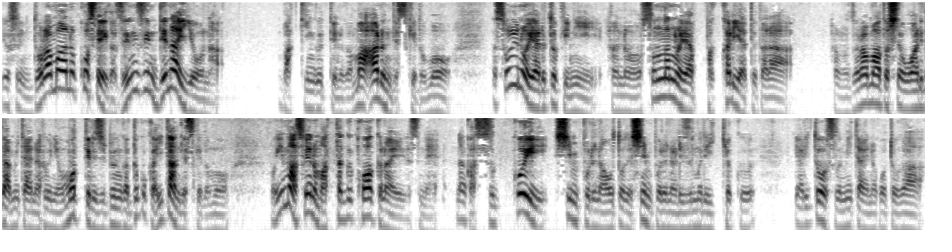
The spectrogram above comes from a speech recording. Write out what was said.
要するにドラマーの個性が全然出ないようなバッキングっていうのが、まああるんですけども、そういうのをやるときに、あの、そんなのやばっかりやってたら、あのドラマーとして終わりだみたいな風に思ってる自分がどこかいたんですけども、もう今はそういうの全く怖くないですね。なんかすっごいシンプルな音でシンプルなリズムで一曲やり通すみたいなことが、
